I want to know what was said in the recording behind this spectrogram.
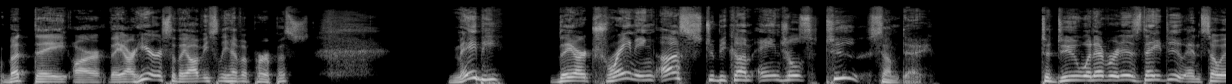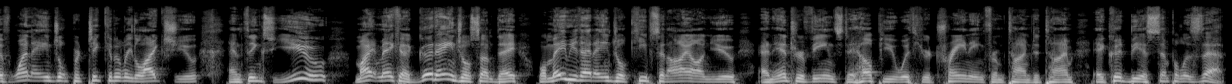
but they are, they are here. So they obviously have a purpose. Maybe they are training us to become angels too someday to do whatever it is they do. And so if one angel particularly likes you and thinks you might make a good angel someday, well, maybe that angel keeps an eye on you and intervenes to help you with your training from time to time. It could be as simple as that.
